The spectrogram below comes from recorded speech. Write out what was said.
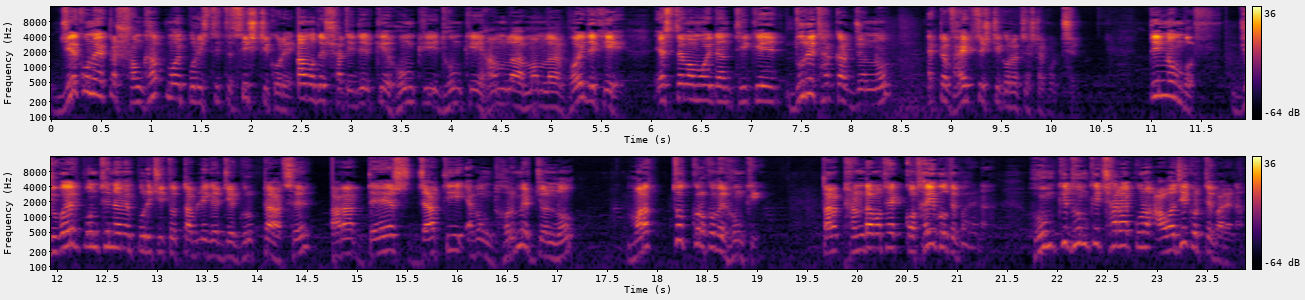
যে কোনো একটা সংঘাতময় পরিস্থিতি সৃষ্টি করে আমাদের সাথীদেরকে হুমকি, ধুমকি, হামলা, মামলার ভয় দেখিয়ে ইস্তেমা ময়দান থেকে দূরে থাকার জন্য একটা ভাইব সৃষ্টি করার চেষ্টা করছে। তিন নম্বর জুবাইর পন্থী নামে পরিচিত তাবলিগের যে গ্রুপটা আছে, তারা দেশ, জাতি এবং ধর্মের জন্য মারাত্মক রকমের হুমকি। তারা ঠান্ডা মাথায় কথাই বলতে পারে না। হুমকি, ধুমকি ছাড়া কোনো আওয়াজই করতে পারে না।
